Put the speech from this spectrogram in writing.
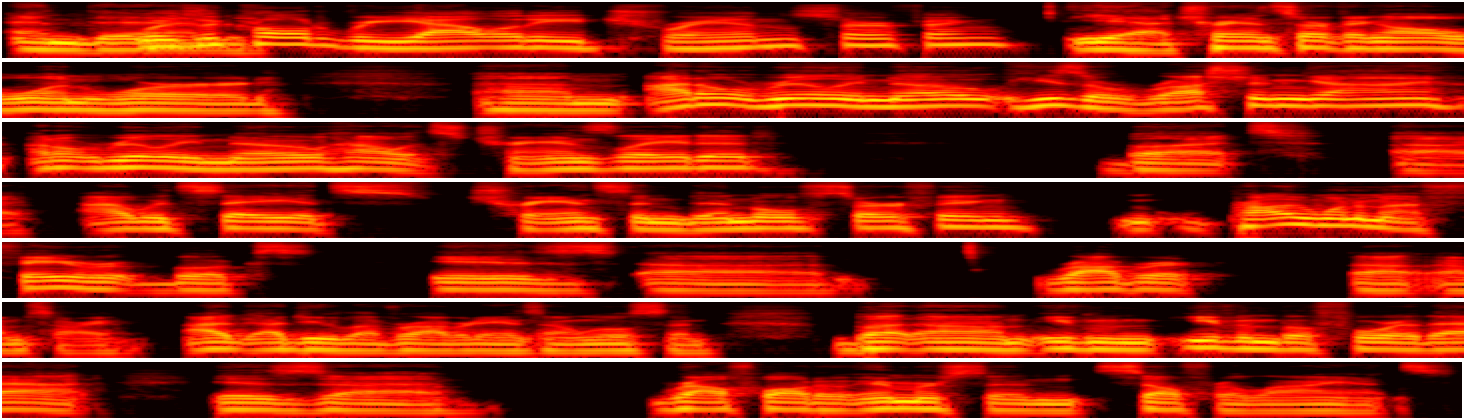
and then was it called reality transurfing? Yeah, transurfing, all one word. Um, I don't really know. He's a Russian guy. I don't really know how it's translated, but uh, I would say it's transcendental surfing. Probably one of my favorite books is uh, Robert. Uh, I'm sorry, I, I, do love Robert Anton Wilson, but um, even even before that is uh, Ralph Waldo Emerson, Self Reliance,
